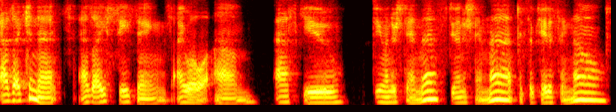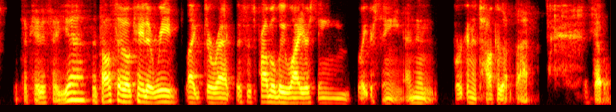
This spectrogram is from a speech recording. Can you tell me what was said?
as I connect, as I see things, I will um, ask you, do you understand this? Do you understand that? It's okay to say no. It's okay to say yes. It's also okay to read like direct. This is probably why you're seeing what you're seeing. And then we're going to talk about that. So,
